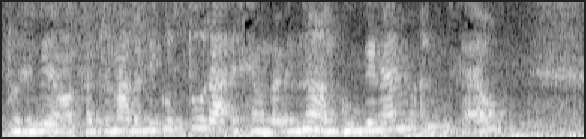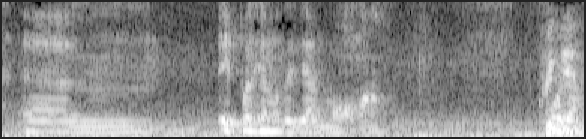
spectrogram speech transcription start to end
proseguire la nostra giornata di cultura e siamo andati prima al Guggenheim, al museo, ehm, e poi siamo andati al MoMA. Quindi Ora,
